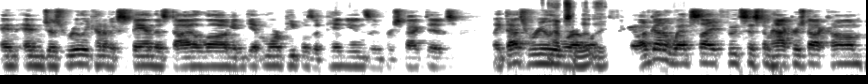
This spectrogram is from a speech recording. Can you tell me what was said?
And, and just really kind of expand this dialogue and get more people's opinions and perspectives. Like that's really Absolutely. where I want to go. I've got a website, foodsystemhackers.com.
